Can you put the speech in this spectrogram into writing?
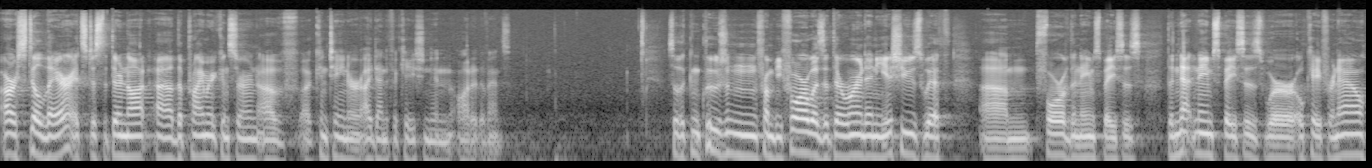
are still there. It's just that they're not uh, the primary concern of container identification in audit events. So the conclusion from before was that there weren't any issues with um, four of the namespaces. The net namespaces were okay for now.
